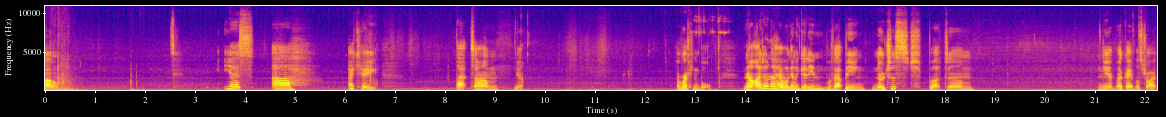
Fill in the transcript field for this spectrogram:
Oh. Yes. Ah. Uh, Okay. That, um, yeah. A wrecking ball. Now, I don't know how we're going to get in without being noticed, but, um, yeah, okay, let's try it.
